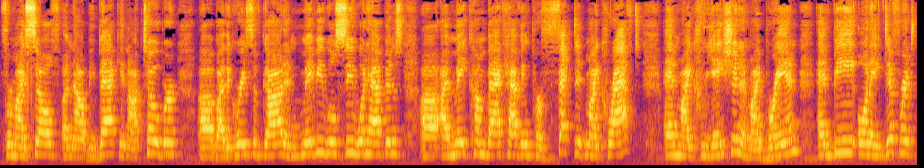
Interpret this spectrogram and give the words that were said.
for myself, and I'll be back in October uh, by the grace of God, and maybe we'll see what happens. Uh, I may come back having perfected my craft and my creation and my brand and be on a different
